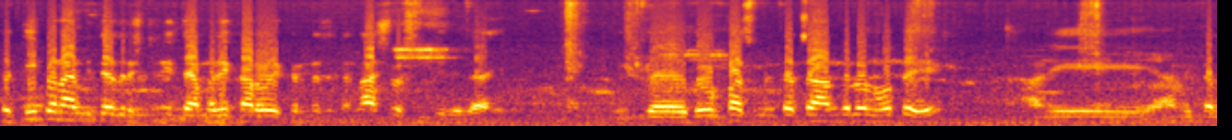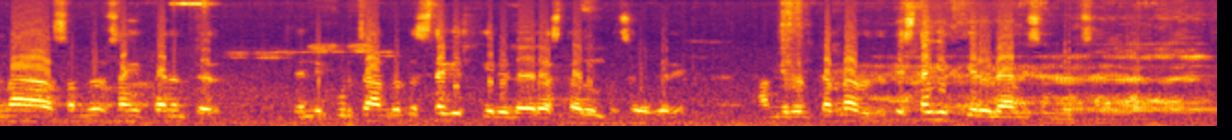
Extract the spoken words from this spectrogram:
तर ती पण आम्ही त्या दृष्टीने त्यामध्ये कारवाई करण्याचं त्यांना आश्वासन दिलेलं आहे. एक दोन पाच मिनिटाचं आंदोलन होत आहे आणि आम्ही त्यांना समजावून सांगितल्यानंतर त्यांनी पुढचं आंदोलन स्थगित केलेलं आहे रस्ता रोकोचं वगैरे आंदोलन करणार होते ते स्थगित केलेलं आहे आम्ही समजून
